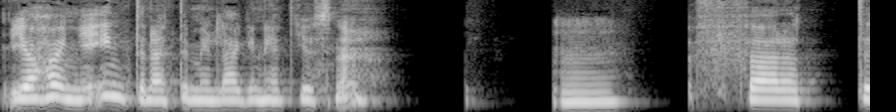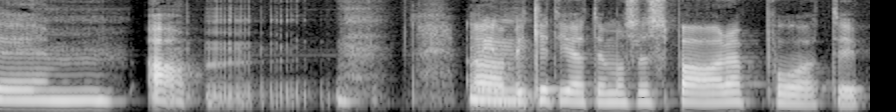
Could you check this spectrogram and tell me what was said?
jag har inget internet i min lägenhet just nu. Mm. För att, ehm, ja. mm, Ja, min- vilket gör att du måste spara på typ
